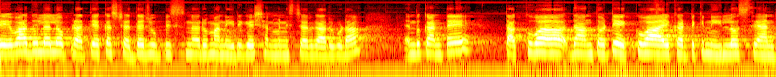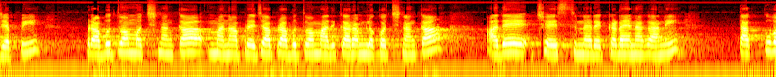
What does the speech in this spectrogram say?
దేవాదులలో ప్రత్యేక శ్రద్ధ చూపిస్తున్నారు మన ఇరిగేషన్ మినిస్టర్ గారు కూడా. ఎందుకంటే తక్కువ దాంతో ఎక్కువ ఆయకట్టుకి నీళ్ళు వస్తాయి అని చెప్పి ప్రభుత్వం వచ్చినాక మన ప్రజా ప్రభుత్వం అధికారంలోకి వచ్చినాక అదే చేస్తున్నారు ఎక్కడైనా కానీ. తక్కువ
